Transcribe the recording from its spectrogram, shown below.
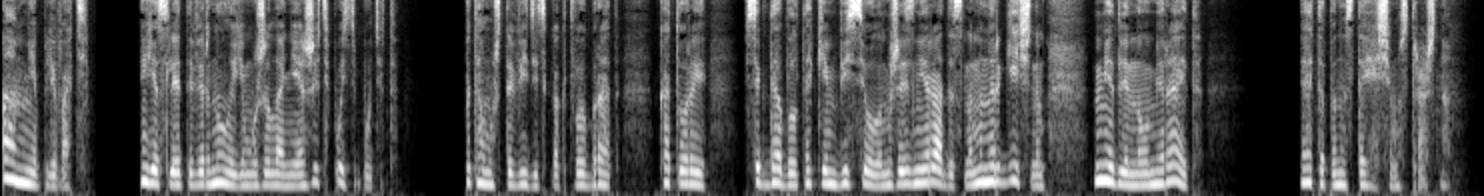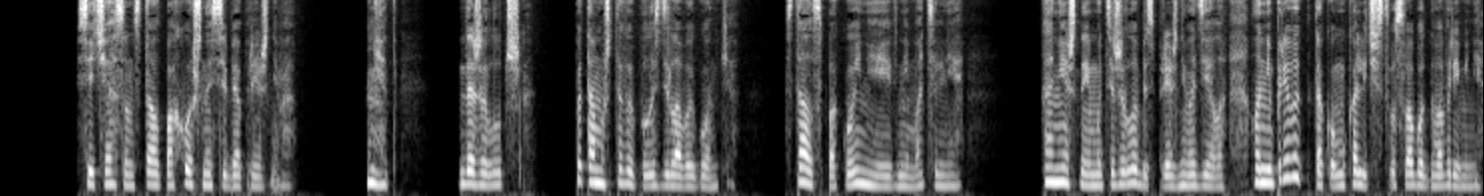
«А мне плевать. Если это вернуло ему желание жить, пусть будет. Потому что видеть, как твой брат, который всегда был таким веселым, жизнерадостным, энергичным, медленно умирает, это по-настоящему страшно. Сейчас он стал похож на себя прежнего. Нет, даже лучше, потому что выпал из деловой гонки. Стал спокойнее и внимательнее. Конечно, ему тяжело без прежнего дела. Он не привык к такому количеству свободного времени.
